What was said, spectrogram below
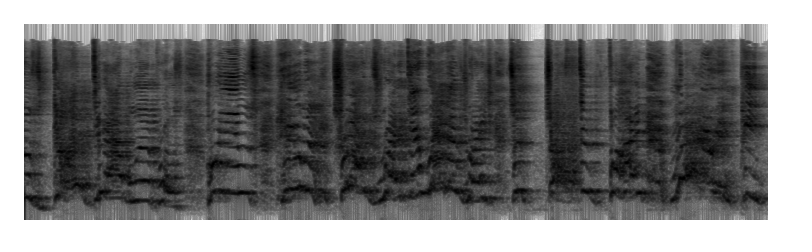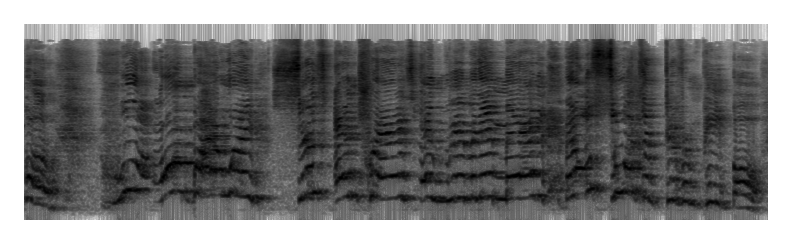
those goddamn liberals who use human trans rights and women's rights to justify murdering people who are, by the way, cis and trans and women and men and all sorts of different people.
